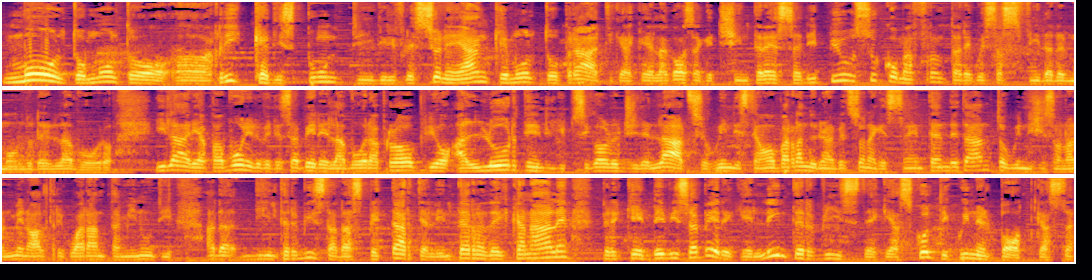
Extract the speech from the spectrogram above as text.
molto molto uh, ricca di spunti di riflessione e anche molto pratica che è la cosa che ci interessa di più su come affrontare questa sfida del mondo del lavoro. Ilaria Pavoni dovete sapere lavora proprio all'ordine degli psicologi del Lazio, quindi stiamo parlando di una persona che se ne intende tanto, quindi ci sono almeno altri 40 minuti ad, di intervista ad aspettarti all'interno del canale perché devi sapere che le interviste che ascolti qui nel podcast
